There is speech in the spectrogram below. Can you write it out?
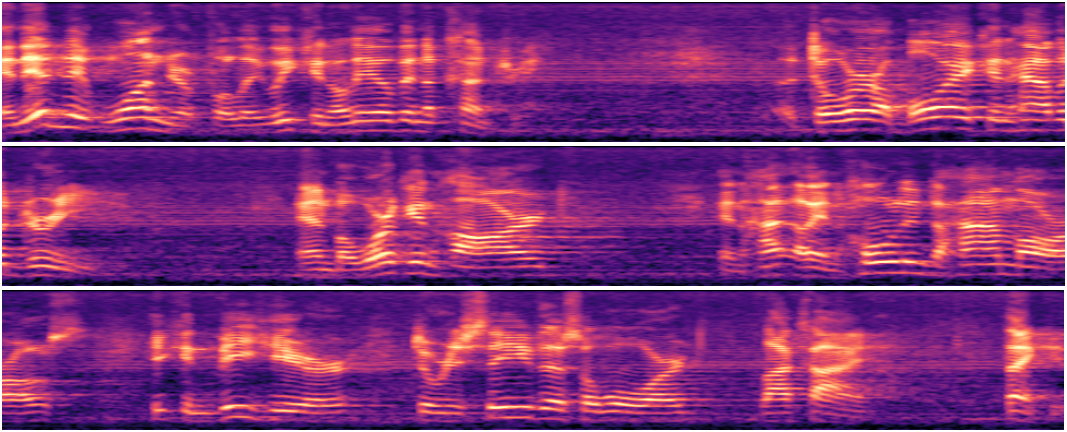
And isn't it wonderful that we can live in a country uh, to where a boy can have a dream and by working hard and, and holding to high morals, he can be here to receive this award like I am. Thank you.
